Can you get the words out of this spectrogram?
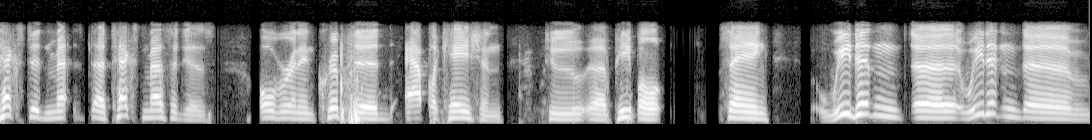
texted me- uh, text messages over an encrypted application to uh, people saying, "We didn't, uh, we didn't uh,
